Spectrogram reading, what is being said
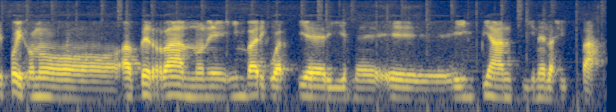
che poi sono, avverranno nei, in vari quartieri e, e, impianti nella città.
